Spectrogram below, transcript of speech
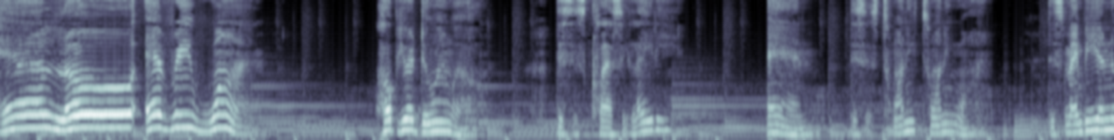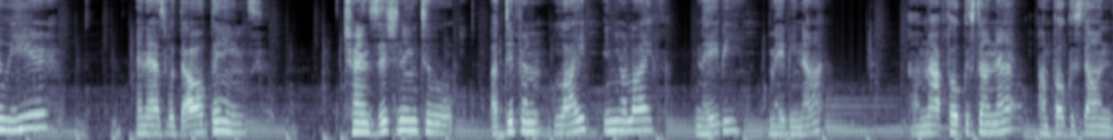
Hello, everyone. Hope you're doing well. This is Classy Lady, and this is 2021. This may be a new year, and as with all things, transitioning to a different light in your life, maybe, maybe not. I'm not focused on that. I'm focused on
